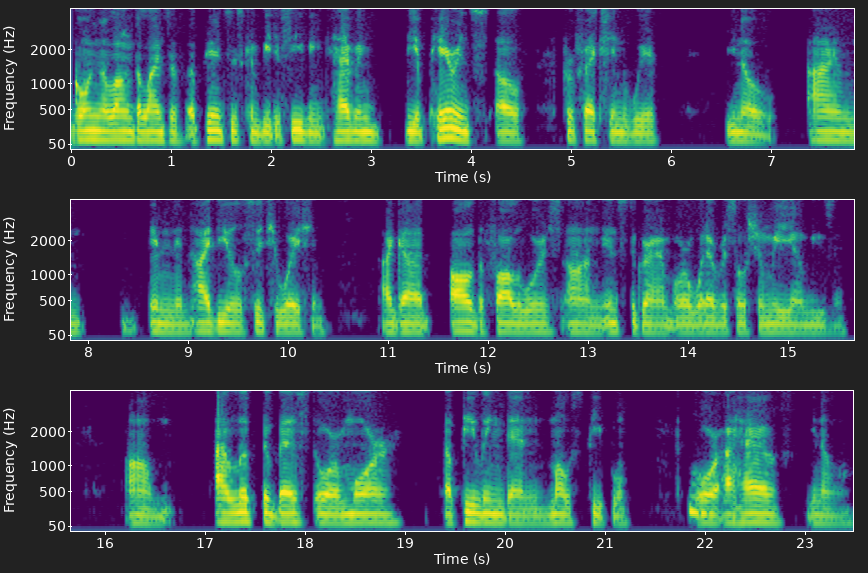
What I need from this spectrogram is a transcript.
going along the lines of appearances can be deceiving. Having the appearance of perfection with you know i'm in an ideal situation i got all the followers on instagram or whatever social media i'm using. Um i look the best or more appealing than most people. Yeah. or i have you know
